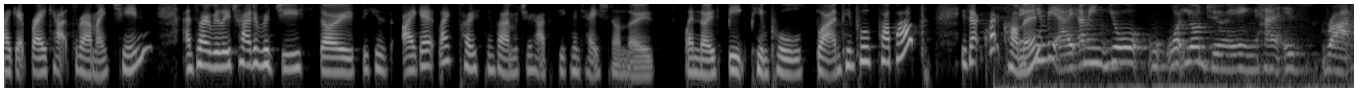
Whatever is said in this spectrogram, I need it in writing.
I get breakouts around my chin, and so I really try to reduce those because I get like post-inflammatory hyperpigmentation on those when those big pimples, blind pimples, pop up. Is that quite common? It can be. a- I mean, you're what you're doing, Hannah, is right.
